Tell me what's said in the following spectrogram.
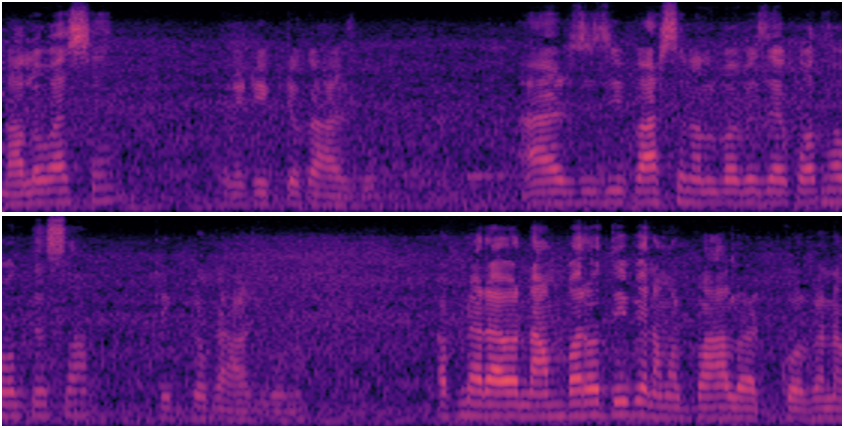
ভালোবাসেন, তাহলে টিকটকে আসব। আর যদি পার্সোনালভাবে যা কথা বলতে চান টিকটকে আসব না। আপনারা নাম্বারও দেবেন, আমার ভালো অ্যাড করবে না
